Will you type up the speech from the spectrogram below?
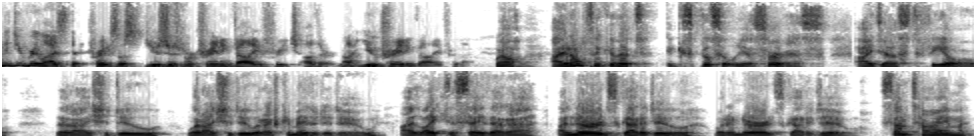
did you realize that Craigslist users were creating value for each other, not you creating value for them? Well, I don't think of it explicitly as service. I just feel that I should do what I should do, what I've committed to do. I like to say that uh, a nerd's got to do what a nerd's got to do sometime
